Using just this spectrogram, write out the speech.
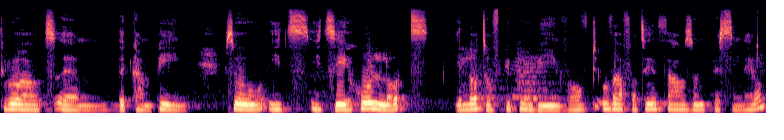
throughout um, the campaign. So it's, it's a whole lot. A lot of people will be involved. Over 14,000 personnel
